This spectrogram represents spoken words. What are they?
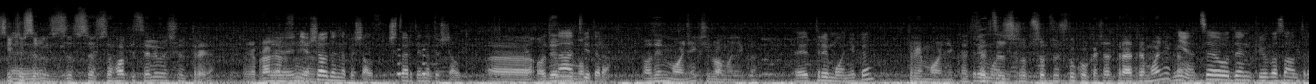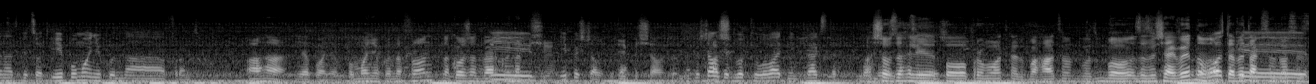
Скільки Е, вс- вс- вс- всього підсилювачів? Три. Я правильно Е, розумію? Ні, ще один на пишалку, четвертий на пишалку. Е, один, На твіттера. один монік чи два моніка? Е, Три Моніка. Три моніка. Три це, це щоб, щоб цю штуку качати, треба три моніка? Ні, це один Крівбасан 13500 і по Моніку на фронт. Ага, я поняв. По моніку на фронт, на кожну дверку і, на піші. і пищалка. І піщалки. На пищалки що- 2 кВт, Дрекстер. А що взагалі по проводках багато? Бо, бо зазвичай видно, а в тебе так все досить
